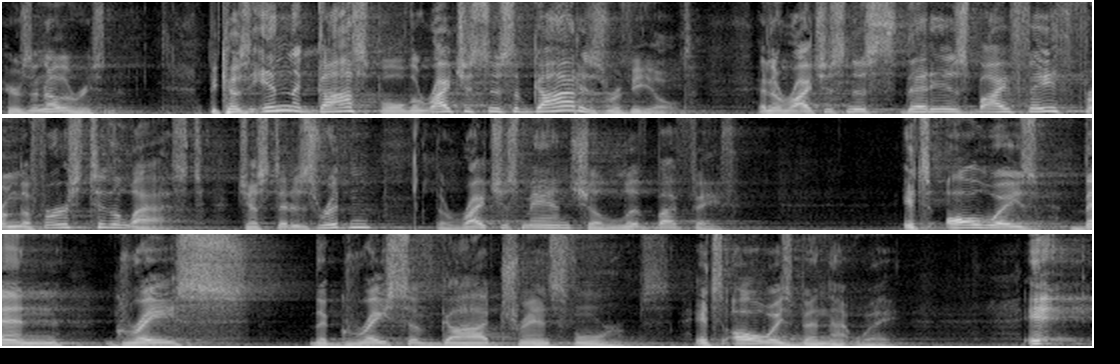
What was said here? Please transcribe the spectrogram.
Here's another reason because in the gospel, the righteousness of God is revealed, and the righteousness that is by faith from the first to the last. Just as it is written, the righteous man shall live by faith. It's always been grace, the grace of God transforms. It's always been that way. It,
